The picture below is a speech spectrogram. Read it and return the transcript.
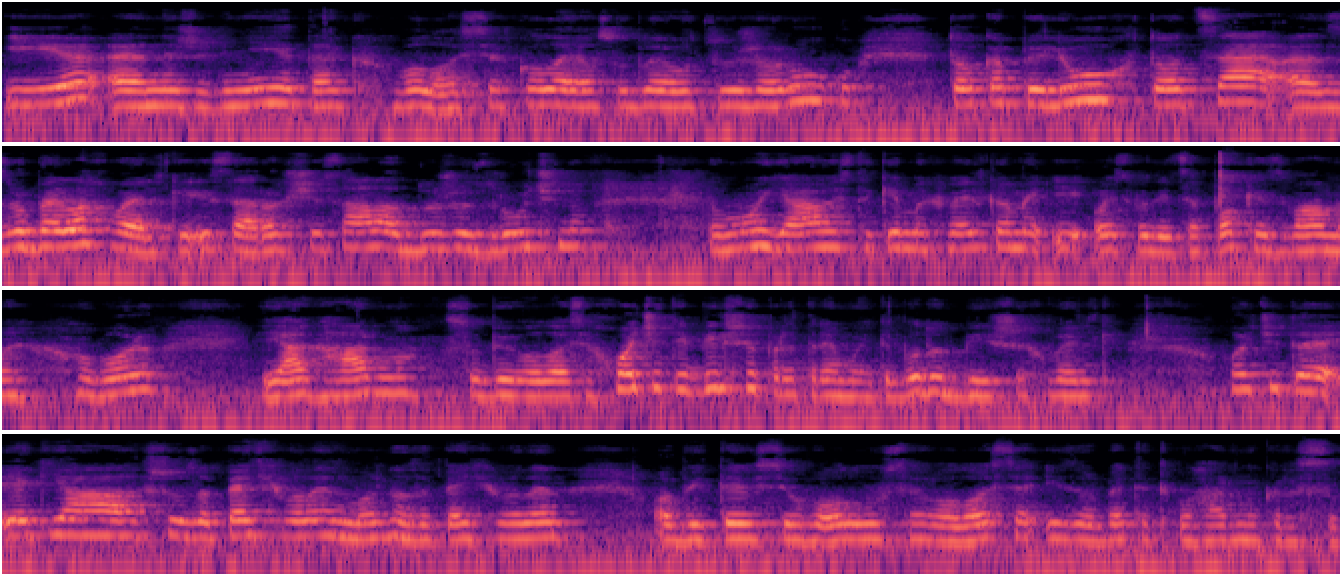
і е, не жирніє так волосся. Коли особливо цю жаруку, то капелюх, то це зробила хвильки і все розчесала дуже зручно. Тому я ось такими хвильками і ось подивіться, поки з вами говорю, як гарно собі волосся. Хочете більше притримуйте, будуть більше хвильки. Хочете, як я, що за 5 хвилин можна за 5 хвилин обійти всю голову, все волосся і зробити таку гарну красу.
